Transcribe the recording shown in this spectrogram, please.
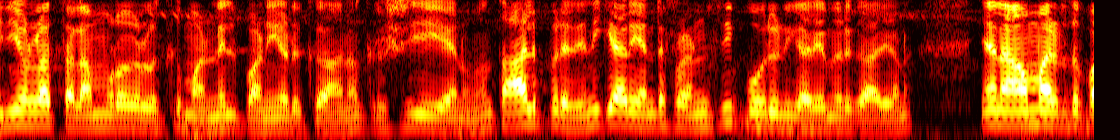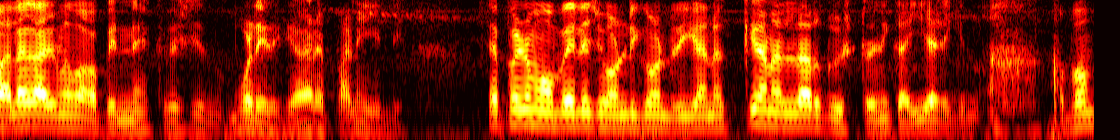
ഇനിയുള്ള തലമുറകൾക്ക് മണ്ണിൽ പണിയെടുക്കാനോ കൃഷി ചെയ്യാനോ ഒന്നും താല്പര്യമില്ല. എനിക്കറിയാം എന്റെ ഫ്രണ്ട്സിൽ പോലും എനിക്കറിയുന്ന ഒരു കാര്യമാണ്. ഞാൻ അവന്മാരുടെ അടുത്ത് പല കാര്യങ്ങളും പറയാം പിന്നെ കൃഷി ഇവിടെ ഇരിക്കുക വേറെ പണിയില്ല. എപ്പോഴും മൊബൈലിൽ ചൂണ്ടിക്കൊണ്ടിരിക്കാനൊക്കെയാണ് എല്ലാവർക്കും ഇഷ്ടം. എനിക്ക് കൈ അടിക്കുന്നത് അപ്പം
